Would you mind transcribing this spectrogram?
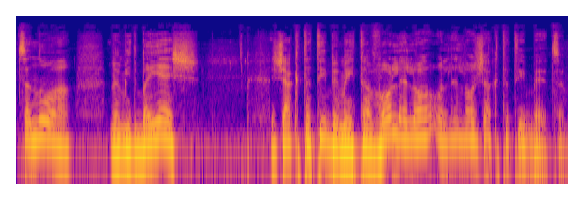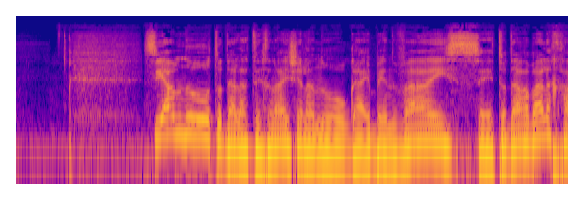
צנוע ומתבייש. ז'אק טאטי במיטבו ללא, ללא ז'אק טאטי בעצם. סיימנו, תודה לטכנאי שלנו גיא בן וייס, אה, תודה רבה לך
